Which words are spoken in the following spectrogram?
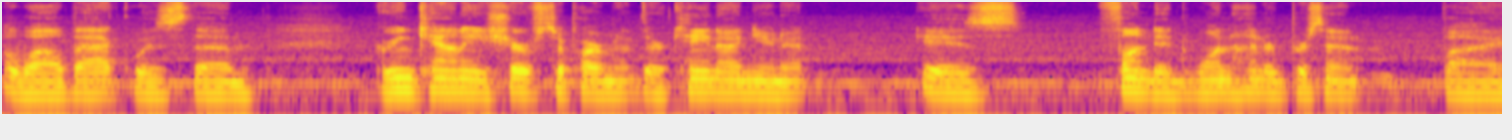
a while back was the Greene County Sheriff's Department. Their canine unit is funded 100% by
